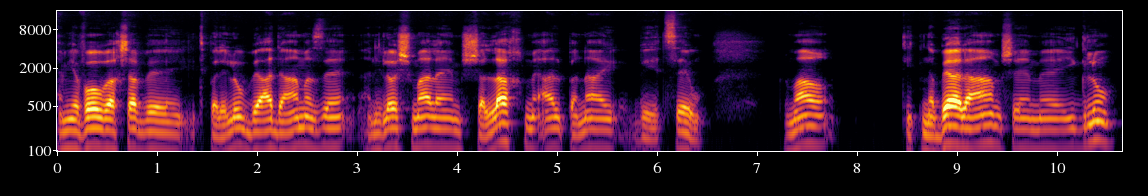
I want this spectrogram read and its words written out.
הם יבואו ועכשיו אה, יתפללו בעד העם הזה, אני לא אשמע להם, שלח מעל פניי ויצאו. כלומר, תתנבא על העם שהם אה, יגלו,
